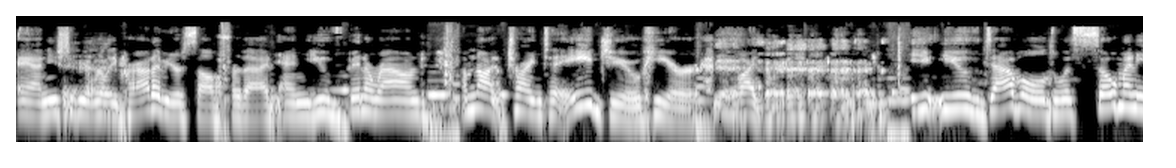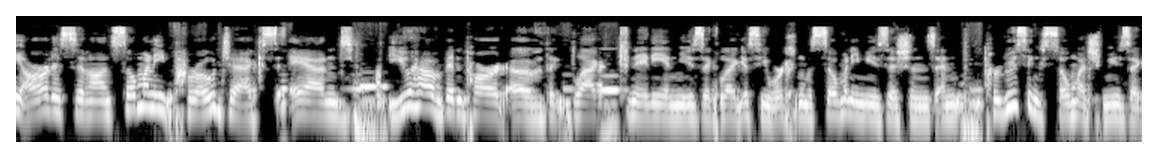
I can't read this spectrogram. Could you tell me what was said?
And you should be really proud of yourself for that. And you've been around. I'm not trying to aid you here, but you, you've dabbled with so many artists and on so many projects, and you have been part of the Black Canadian music legacy, working with so many musicians and producing so much music.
